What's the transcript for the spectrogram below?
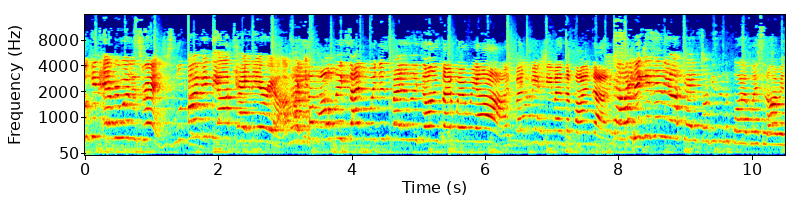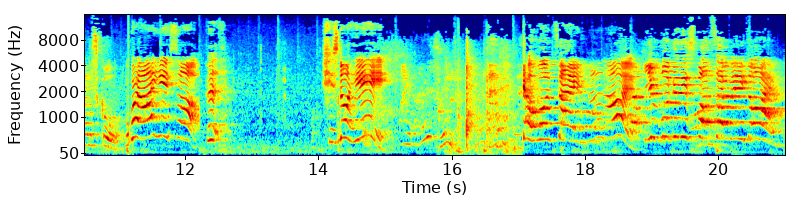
Look in everywhere that's red. Just look. I'm in the arcade area. I'm I'm like, helping Sabe, we're just basically telling Sabe where we are. It's meant to be she meant to find us. Biggy's in the arcade, Sockie's in the fireplace, and I'm in the school. where are you, Sock? But she's not here. Wait, I'm free. Come on, Save. I don't know. You've looked at this spot so many times.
